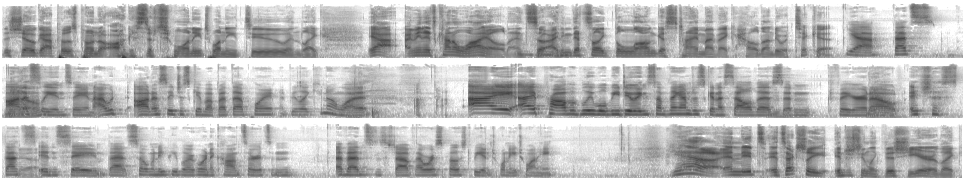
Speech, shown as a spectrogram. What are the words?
the show got postponed to August of 2022 and like yeah, I mean it's kind of wild. And so Mm-hmm. I think that's like the longest time I've like held onto a ticket. Yeah, that's You know? honestly insane. I would honestly just give up at that point. I'd be like, you know what? I I probably will be doing something. I'm just gonna sell this and figure it Mm-hmm. Yeah. out. It's just that's Yeah. insane that so many people are going to concerts and events and stuff that were supposed to be in 2020. Yeah, and it's it's actually interesting. Like this year, like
